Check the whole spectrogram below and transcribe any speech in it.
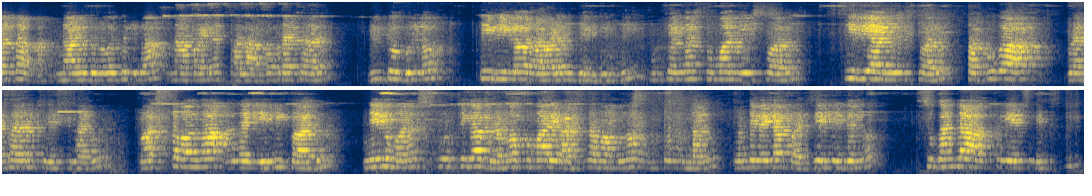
గత నాలుగు రోజులుగా నా పైన చాలా అపప్రచారం. యూట్యూబ్లో టీవీలో రావడం జరిగింది. ముఖ్యంగా సుమన్ న్యూస్ వారు సివిఆర్ న్యూస్ వారు తప్పుగా ప్రచారం చేస్తున్నారు. వాస్తవంగా అలా ఏమీ కాదు. నేను మనస్ఫూర్తిగా బ్రహ్మకుమారి ఆశ్రమంలో ఉంటూ ఉన్నాను. రెండు వేల పద్దెనిమిదిలో సుగంధ క్రియ చేసి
